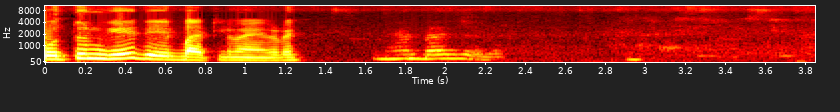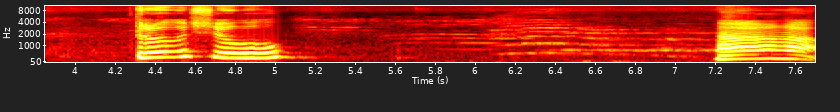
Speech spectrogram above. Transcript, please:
ओतून घे दे बाटली माझ्याकडे. त्रुशू. हा हा.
